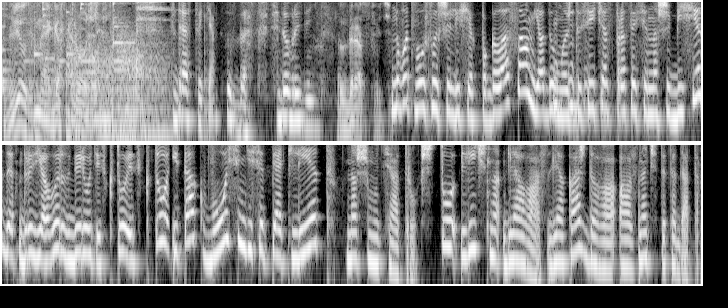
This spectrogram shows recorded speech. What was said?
Звездная гастроль. Здравствуйте. Здравствуйте. Добрый день. Здравствуйте. Ну вот вы услышали всех по голосам. Я думаю, что сейчас в процессе нашей беседы, друзья, вы разберетесь, кто есть кто. Итак, 85 лет нашему театру. Что лично для вас, для каждого а, значит эта дата?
